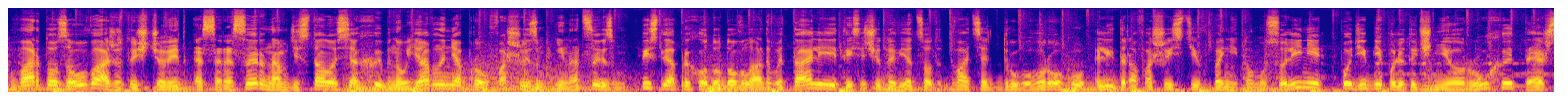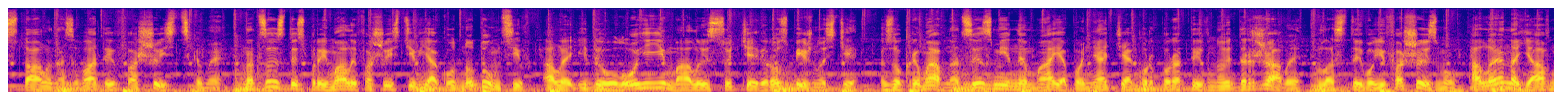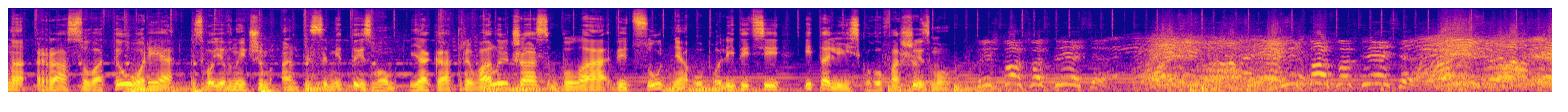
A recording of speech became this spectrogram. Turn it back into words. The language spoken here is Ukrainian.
Варто зауважити, що від СРСР нам дісталося хибне уявлення про фашизм і нацизм. Після приходу до влади в Італії 1922 року лідера фашистів Беніто Муссоліні подібні політичні рухи теж стали називати фашистськими. Нацисти сприймали фашистів як однодумців, але ідеології мали суттєві розбіжності. Зокрема, в нацизмі немає поняття корпоративної держави, властивої фашизму, але наявна расова теорія з войовничим антисемітизмом, яка тривалий час була відсутня у політиці італійського фашизму. Христос воскресе! Христос воскресе!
